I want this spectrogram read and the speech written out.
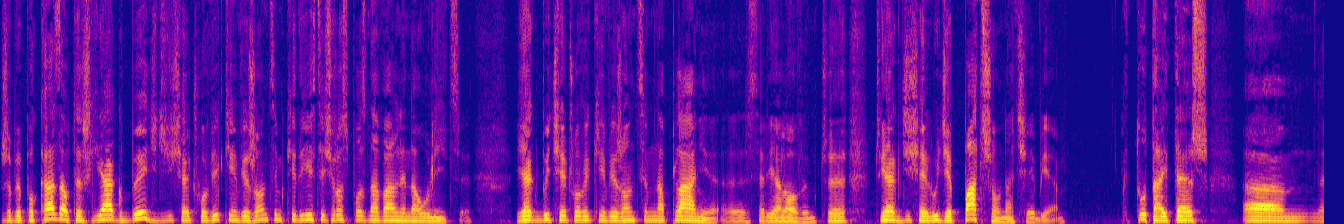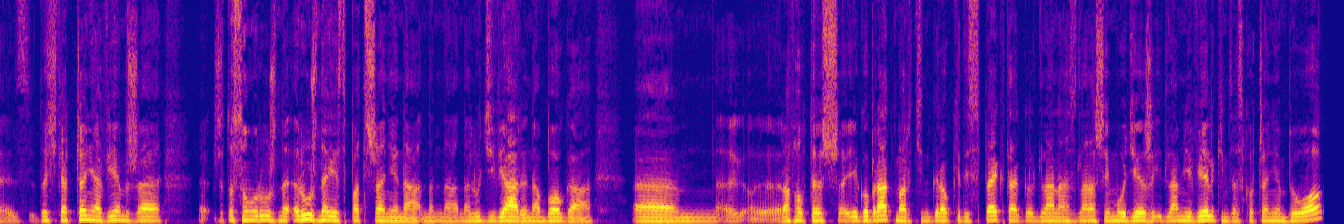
żeby pokazał też, jak być dzisiaj człowiekiem wierzącym, kiedy jesteś rozpoznawalny na ulicy jak bycie człowiekiem wierzącym na planie e, serialowym, czy, czy jak dzisiaj ludzie patrzą na ciebie. Tutaj też um, z doświadczenia wiem, że, że to są różne, różne jest patrzenie na, na, na ludzi wiary, na Boga. Um, Rafał też, jego brat Marcin grał kiedyś spektakl dla nas, dla naszej młodzieży i dla mnie wielkim zaskoczeniem było,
